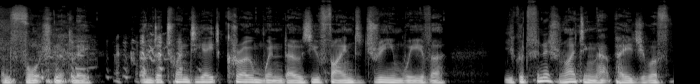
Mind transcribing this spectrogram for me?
Unfortunately, under 28 Chrome windows, you find Dreamweaver. You could finish writing that page you were f-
